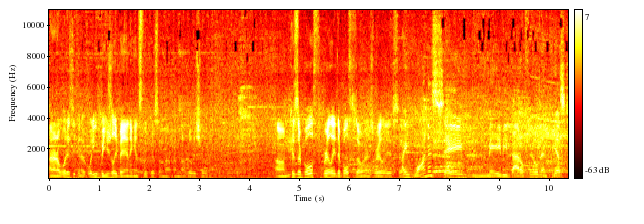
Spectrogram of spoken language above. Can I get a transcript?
I don't know what is he gonna. What do you usually ban against Lucas? I'm not. I'm not really sure. Um, because they're both really. They're both zoners really. So I want to say maybe Battlefield and PS2.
